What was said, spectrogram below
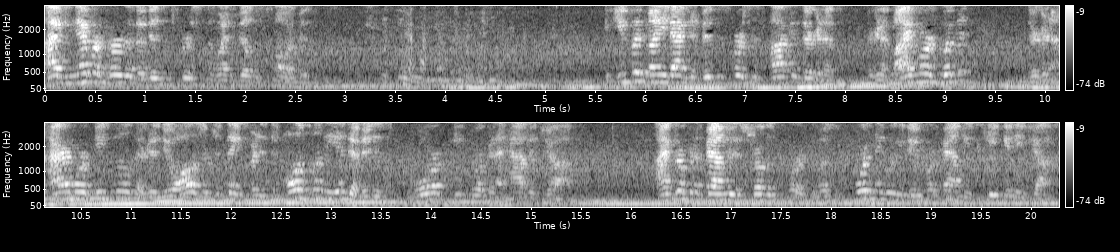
I've never heard of a business person that wanted to build a smaller business. If you put money back in a business person's pocket, they're gonna they're gonna buy more equipment, they're gonna hire more people, they're gonna do all sorts of things. But ultimately, the end of it is more people are gonna have a job. I grew up in a family that struggled for work. The most important thing we can do for a family is keep getting jobs.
